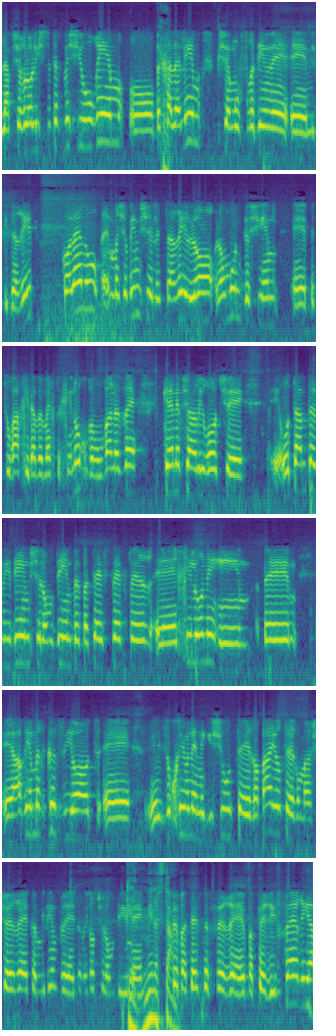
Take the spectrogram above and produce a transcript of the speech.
לאפשר לו להשתתף בשיעורים או בחללים כשהם מופרדים אה, אה, מגדרית. כל אלו משאבים שלצערי לא, לא מונגשים בצורה אחידה במערכת החינוך, במובן הזה כן אפשר לראות שאותם תלמידים שלומדים בבתי ספר חילוניים, ערים מרכזיות אה, אה, זוכים לנגישות אה, רבה יותר מאשר תלמידים ותלמידות שלומדים כן, מן הסתם. בבתי ספר בפריפריה.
